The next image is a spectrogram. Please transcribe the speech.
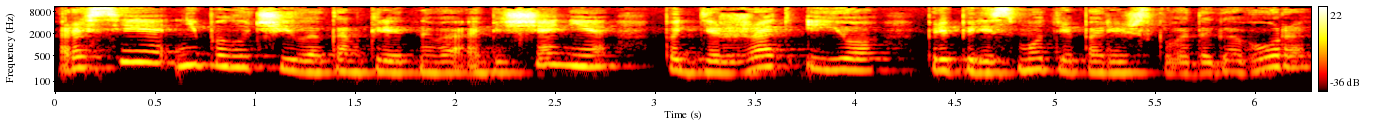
Россия не получила конкретного обещания поддержать ее при пересмотре Парижского договора,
